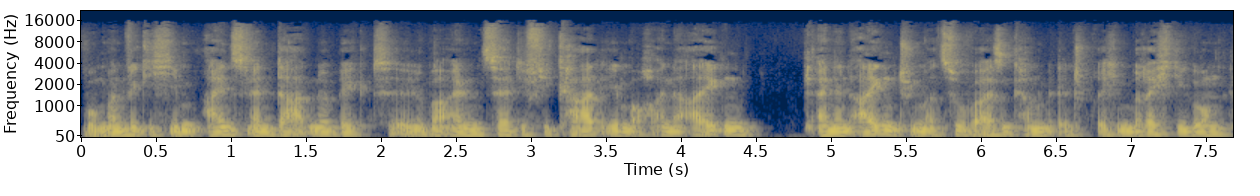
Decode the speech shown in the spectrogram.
wo man wirklich jedem einzelnen Datenobjekt über ein Zertifikat eben auch eine eigen einen Eigentümer zuweisen kann mit entsprechenden Berechtigungen.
